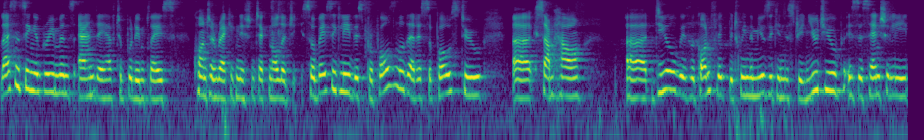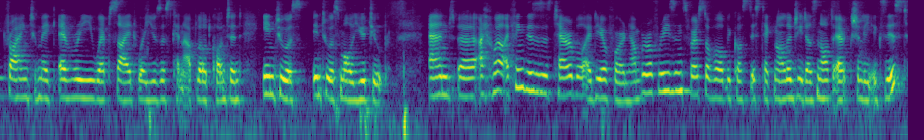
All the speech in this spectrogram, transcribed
licensing agreements and they have to put in place content recognition technology. So basically, this proposal that is supposed to uh, somehow uh, deal with the conflict between the music industry and YouTube is essentially trying to make every website where users can upload content into a, into a small YouTube. And uh, I, well, I think this is a terrible idea for a number of reasons. First of all, because this technology does not actually exist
